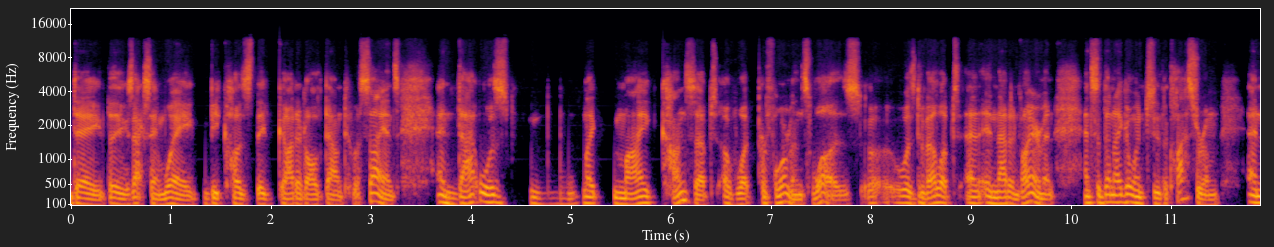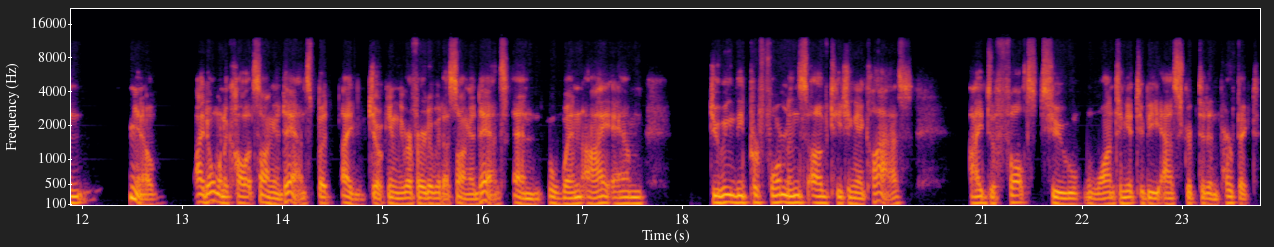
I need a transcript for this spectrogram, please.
day the exact same way because they've got it all down to a science. And that was like my concept of what performance was uh, was developed in, in that environment. And so then i go into the classroom and you know i don't want to call it song and dance but i jokingly refer to it as song and dance. And when i am doing the performance of teaching a class i default to wanting it to be as scripted and perfect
